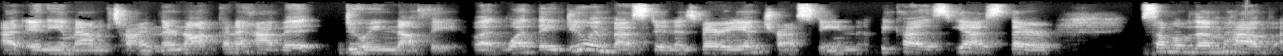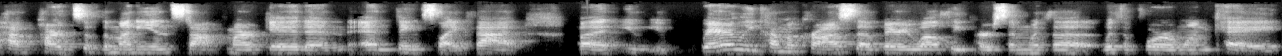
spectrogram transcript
at any amount of time. They're not going to have it doing nothing. But what they do invest in is very interesting because yes they're some of them have have parts of the money in stock market and and things like that. But you you rarely come across a very wealthy person with a with a 401k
